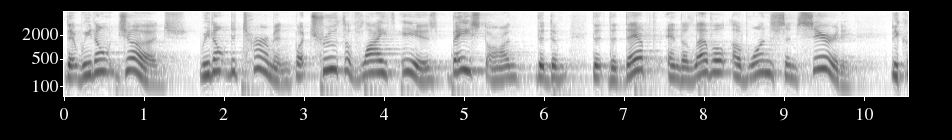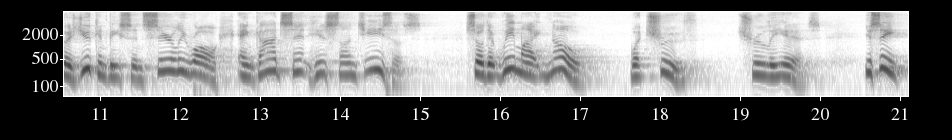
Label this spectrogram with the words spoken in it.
that we don't judge, we don't determine what truth of life is based on the, the, the depth and the level of one's sincerity. Because you can be sincerely wrong. And God sent His Son Jesus so that we might know what truth truly is. You see,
